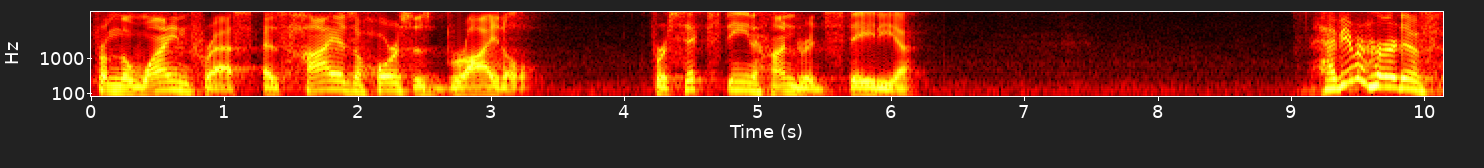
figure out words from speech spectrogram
from the winepress as high as a horse's bridle for 1600 stadia. Have you ever heard of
